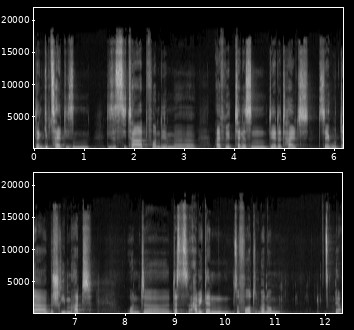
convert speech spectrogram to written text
dann gibt es halt diesen, dieses Zitat von dem äh, Alfred Tennyson, der das halt sehr gut da beschrieben hat. Und äh, das habe ich dann sofort übernommen. Ja.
